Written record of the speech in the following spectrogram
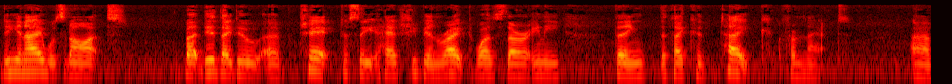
DNA was not, but did they do a check to see had she been raped? Was there anything that they could take from that? Uh,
